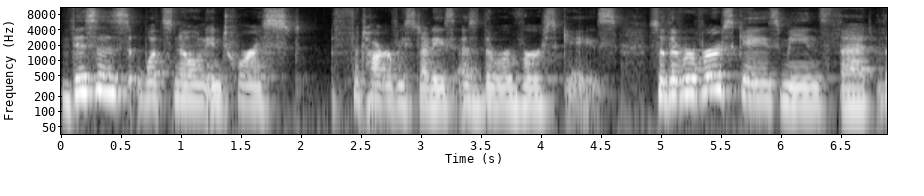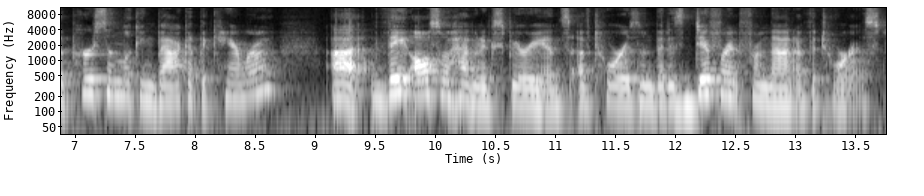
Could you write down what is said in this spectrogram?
this is what's known in tourist photography studies as the reverse gaze. So the reverse gaze means that the person looking back at the camera uh, they also have an experience of tourism that is different from that of the tourist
